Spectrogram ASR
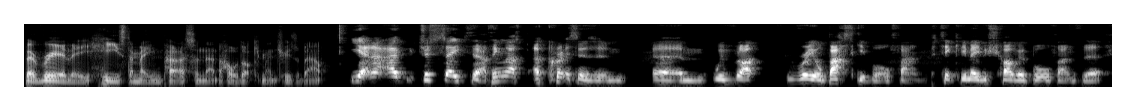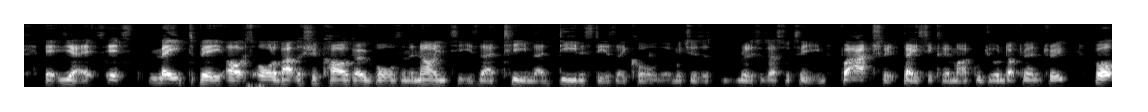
But really, he's the main person that the whole documentary is about. Yeah, I, I just say to that, I think that's a criticism um, with like real basketball fans, particularly maybe Chicago Bull fans. That it, yeah, it's it's made to be. Oh, it's all about the Chicago Bulls in the nineties, their team, their dynasty as they call them, which is a really successful team. But actually, it's basically a Michael Jordan documentary. But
